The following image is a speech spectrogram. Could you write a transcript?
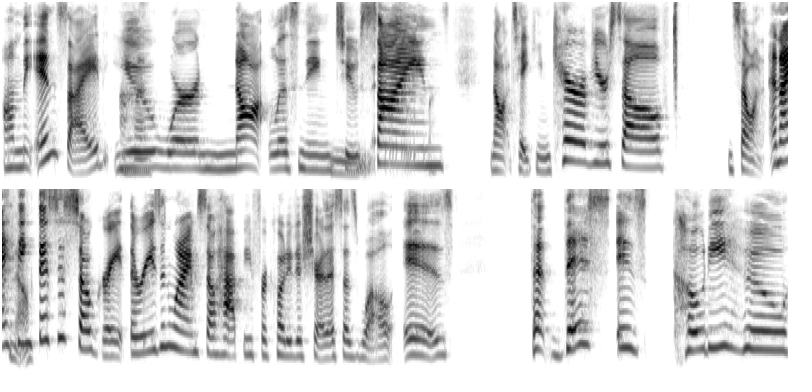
on the inside, uh-huh. you were not listening to No. signs, not taking care of yourself, and so on. And I No. think this is so great. The reason why I'm so happy for Cody to share this as well is that this is Cody who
